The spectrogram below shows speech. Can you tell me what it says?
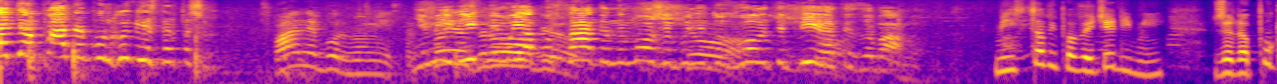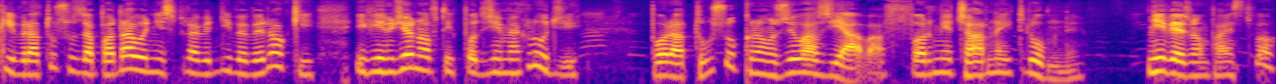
Аня, пане бургомістер, та що? Пане бургомістр, Ні що мій я вік, ні моя зроблю? посада не може мені Що? дозволити бігати за вами. Miejscowi powiedzieli mi, że dopóki w ratuszu zapadały niesprawiedliwe wyroki i więziono w tych podziemiach ludzi, po ratuszu krążyła zjawa w formie czarnej trumny. Nie wierzą państwo?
